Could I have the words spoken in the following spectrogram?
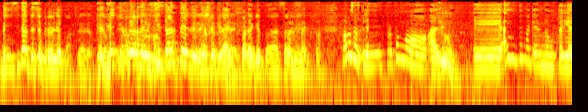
de visitante es el problema. Claro. Tendría que jugar de visitante en el crack. Para que pueda servir. Perfecto. Vamos a, les propongo algo. Sí. Eh, hay un tema que a mí me gustaría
